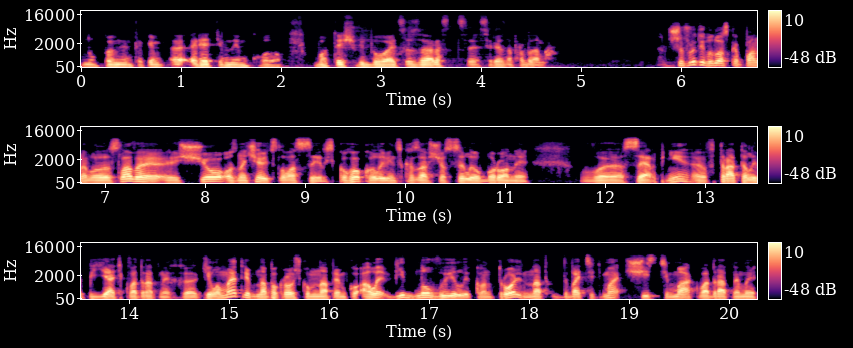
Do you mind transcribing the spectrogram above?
ну певним таким е, рятівним колом. Бо те, що відбувається зараз, це серйозна проблема. Шифруйте, будь ласка, пане Владиславе, е, що означають слова Сирського, коли він сказав, що сили оборони в серпні е, втратили 5 квадратних е, кілометрів на Покровському напрямку, але відновили контроль над 26 квадратними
